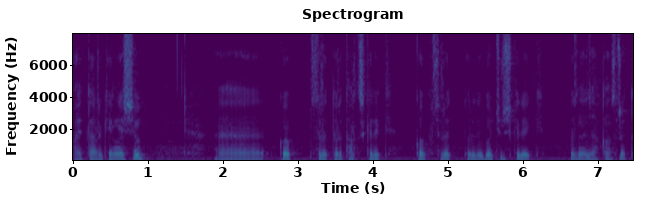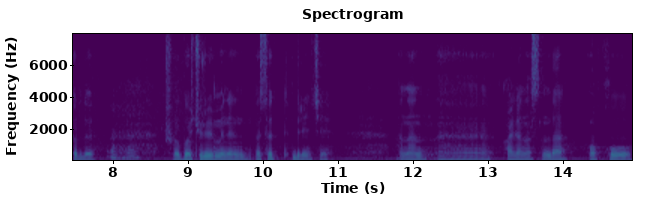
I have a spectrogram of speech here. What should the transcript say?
айтар кеңешим. Көп сүрөттөрдү тартыш керек. Көп сүрөттөрдү көчүрүш керек. Өзүнө жаккан сүрөттөрдү. Ошол көчүрүү менен өсөт. Биринчи анан айланасында окуу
